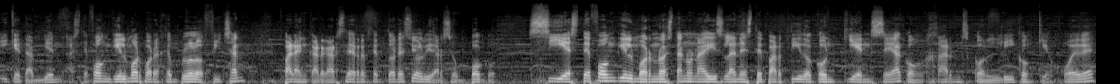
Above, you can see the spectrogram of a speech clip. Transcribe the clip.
Y que también a Stephon Gilmore, por ejemplo, lo fichan para encargarse de receptores y olvidarse un poco. Si Stephon Gilmore no está en una isla en este partido con quien sea, con Harms, con Lee, con quien juegue,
